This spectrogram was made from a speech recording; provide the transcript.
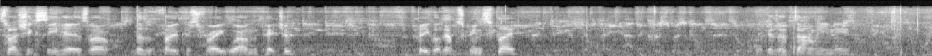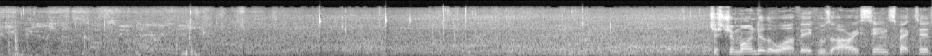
So as you can see here as well, doesn't focus very well in the picture, but you've got the upper screen display. It goes up down when you need. Just a reminder that all our vehicles are AA inspected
